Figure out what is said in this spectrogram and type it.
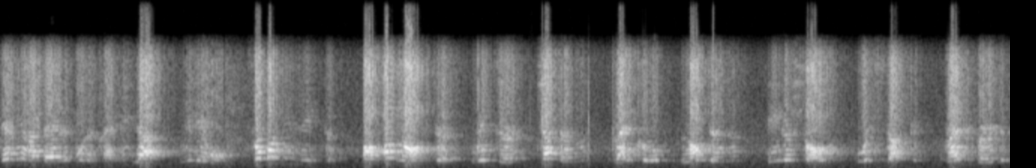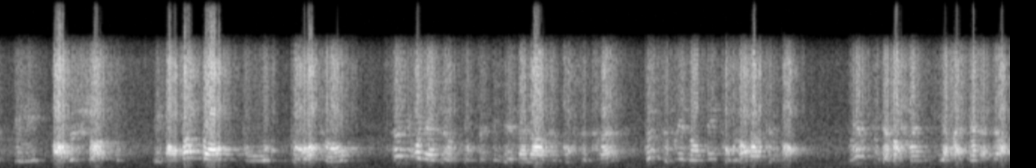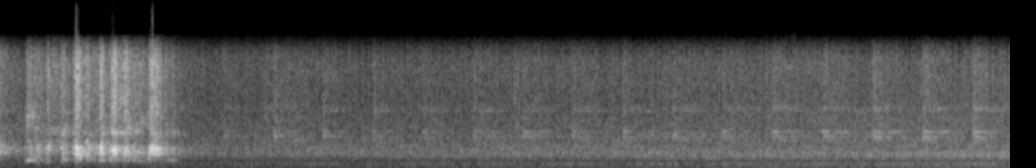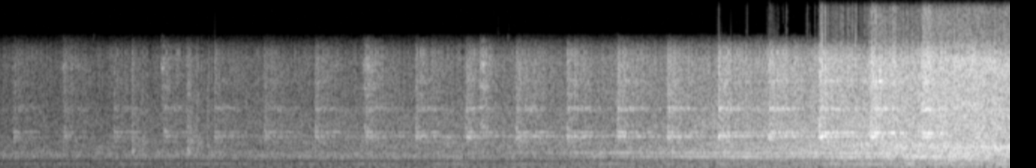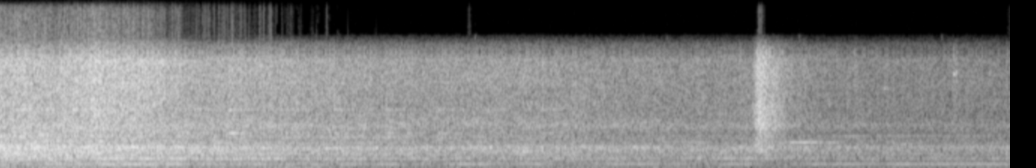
Dernier appel pour le train Lilla, numéro 78, en provenance de Winter, Chatham, Glencoe, London, Ingersoll, Woodstock, Brantford et Aldershot, et en partant pour Toronto. Seuls les voyageurs qui ont un billet valable pour ce train peuvent se présenter pour l'embarquement. Merci d'avoir choisi Pierre à Canada et nous vous souhaitons un voyage agréable.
